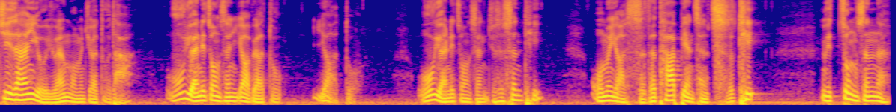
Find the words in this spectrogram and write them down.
既然有缘，我们就要度他；无缘的众生要不要度？要度。无缘的众生就是身体，我们要使得它变成磁体，因为众生呢，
